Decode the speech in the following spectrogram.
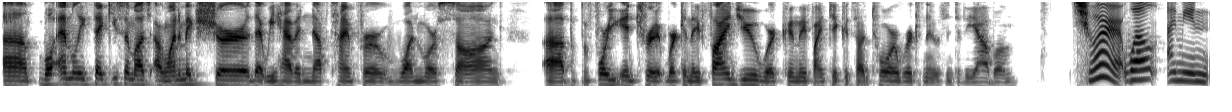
Um, well, Emily, thank you so much. I want to make sure that we have enough time for one more song. Uh, but before you enter it, where can they find you? Where can they find tickets on tour? Where can they listen to the album? Sure. Well, I mean,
